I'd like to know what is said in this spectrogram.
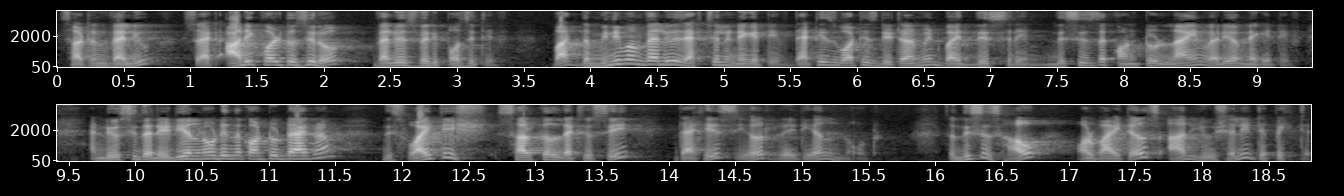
certain value. So, at r equal to 0 value is very positive, but the minimum value is actually negative that is what is determined by this rim. This is the contour line where you have negative and do you see the radial node in the contour diagram? This whitish circle that you see that is your radial node. So, this is how orbitals are usually depicted.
